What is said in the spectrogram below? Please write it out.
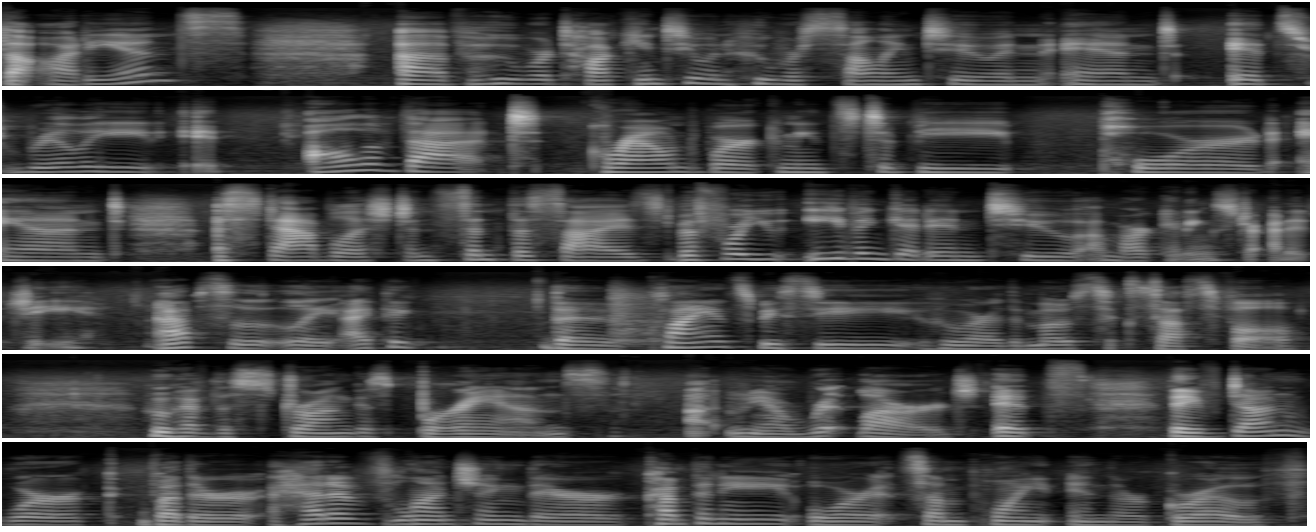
the audience of who we're talking to and who we're selling to, and and it's really it. All of that groundwork needs to be poured and established and synthesized before you even get into a marketing strategy. Absolutely. I think the clients we see who are the most successful who have the strongest brands uh, you know writ large it's they've done work whether ahead of launching their company or at some point in their growth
